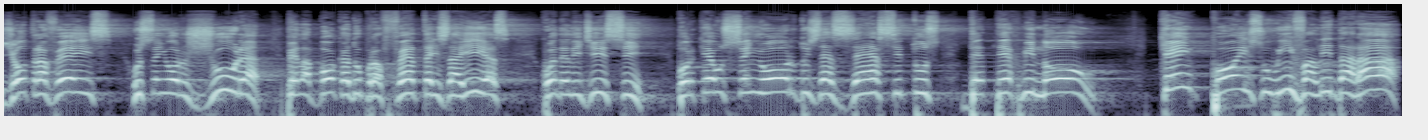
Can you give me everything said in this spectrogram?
E outra vez, o Senhor jura pela boca do profeta Isaías, quando ele disse: Porque o Senhor dos exércitos determinou, quem, pois, o invalidará?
